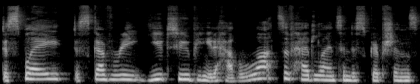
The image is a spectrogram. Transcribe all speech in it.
display, discovery, YouTube, you need to have lots of headlines and descriptions,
